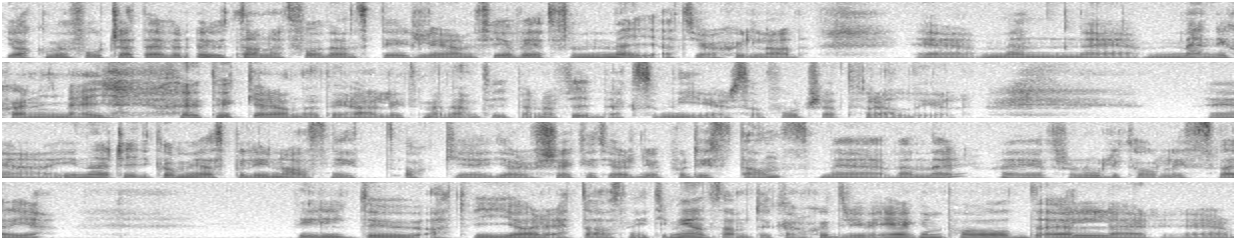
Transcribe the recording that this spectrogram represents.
jag kommer fortsätta även utan att få den speglingen för jag vet för mig att det gör skillnad. Eh, men eh, människan i mig tycker ändå att det är härligt med den typen av feedback som ni ger, så fortsätt för all del. Eh, I närtid kommer jag spela in avsnitt och eh, försöker att göra det på distans med vänner eh, från olika håll i Sverige. Vill du att vi gör ett avsnitt gemensamt? Du kanske driver egen podd eller eh,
